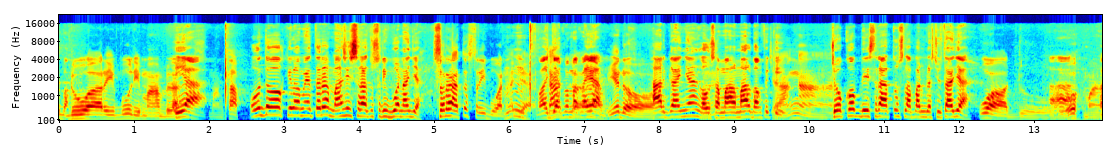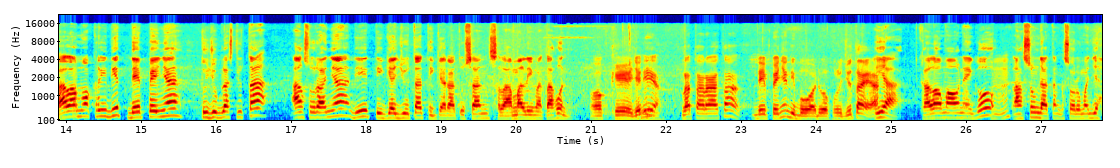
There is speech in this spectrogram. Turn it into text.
Bang. 2015. Iya. Mantap. Untuk kilometernya masih 100 ribuan aja. 100 ribuan aja. Hmm, wajar Cakep. pemakaian. Iya dong. Harganya nggak usah mahal-mahal, Bang Piki. Jangan. Cukup di 118 juta aja. Waduh, Ah, mantap. Kalau mau kredit DP-nya 17 juta, angsurannya di 3 juta 300-an selama 5 tahun. Oke, jadi rata-rata DP-nya di bawah 20 juta ya? Hmm. Iya, kalau mau nego langsung datang ke showroom aja.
